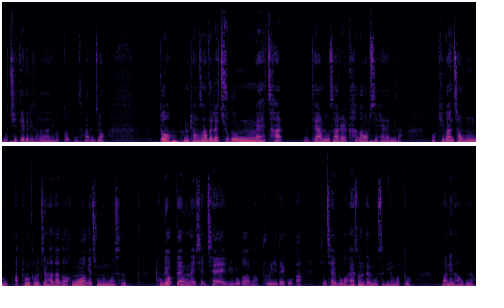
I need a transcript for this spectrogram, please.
뭐 쥐떼들이 돌아다니는 것도 묘사가 되죠. 또 병사들의 죽음에 자, 대한 묘사를 가감없이 해냅니다. 뭐 기관총 앞으로 돌진하다가 허무하게 죽는 모습, 폭격 때문에 신체 일부가 막 분리되고 아 신체 일부가 훼손된 모습 이런 것도 많이 나오고요.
